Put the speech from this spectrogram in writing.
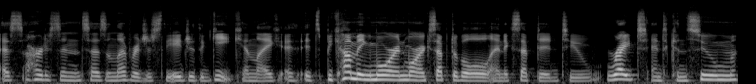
as Hardison says in Leverage, it's the age of the geek, and like it's becoming more and more acceptable and accepted to write and consume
